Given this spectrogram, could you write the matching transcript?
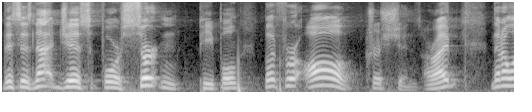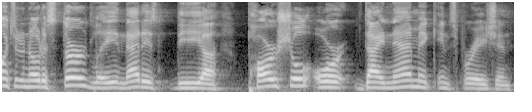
This is not just for certain people, but for all Christians, all right? Then I want you to notice, thirdly, and that is the uh, partial or dynamic inspiration.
